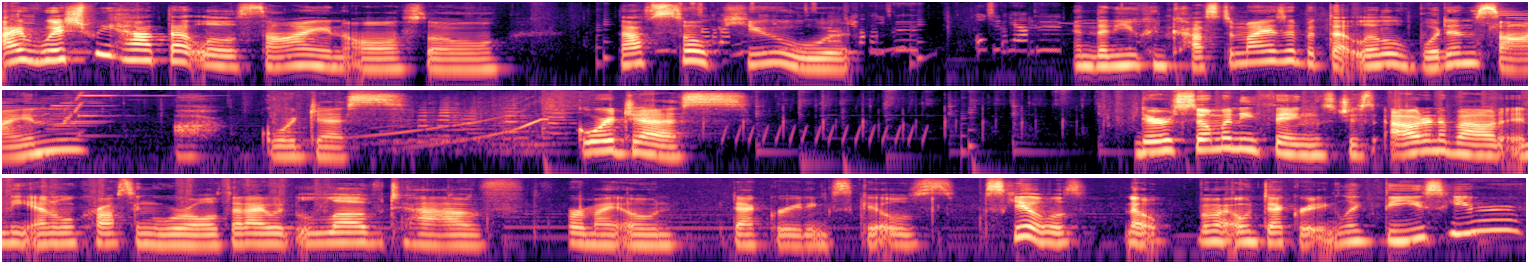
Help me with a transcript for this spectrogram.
I wish we had that little sign also. That's so cute. And then you can customize it, but that little wooden sign, gorgeous, gorgeous. There are so many things just out and about in the Animal Crossing world that I would love to have for my own decorating skills. Skills? No, but my own decorating. Like these here?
